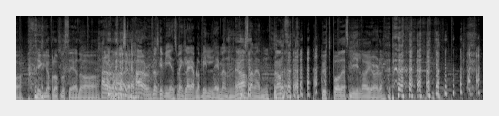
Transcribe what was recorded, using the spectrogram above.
og hyggelig å få lov til å se det. Og Her har, du en flaske, her har du en flaske vin som egentlig er jævla billig, men Ja, deg med den. sant? Putt på det smilet og gjør det.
